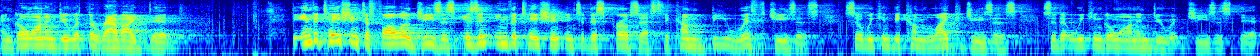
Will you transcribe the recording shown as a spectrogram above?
and go on and do what the rabbi did. The invitation to follow Jesus is an invitation into this process to come be with Jesus so we can become like Jesus so that we can go on and do what Jesus did.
